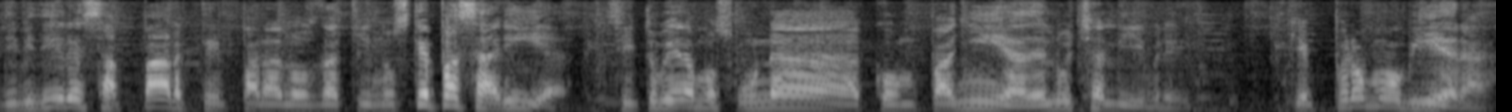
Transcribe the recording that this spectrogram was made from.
dividir esa parte para los latinos. ¿Qué pasaría si tuviéramos una compañía de lucha libre que promoviera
